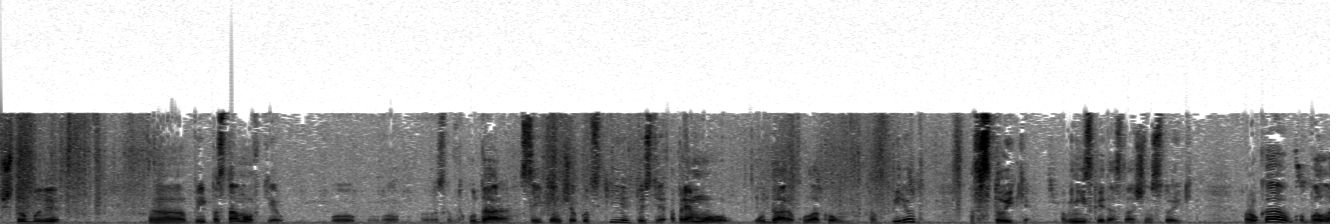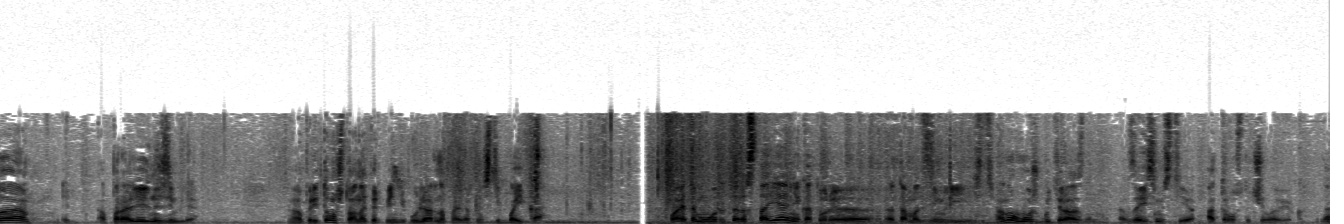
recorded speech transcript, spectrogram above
чтобы э, при постановке э, удара Сайкен Чокутски, то есть прямого удара кулаком вперед, в стойке, в низкой достаточно стойке, рука была параллельно земле. При том, что она перпендикулярна поверхности байка. Поэтому вот это расстояние, которое там от земли есть, оно может быть разным, в зависимости от роста человека. Да?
